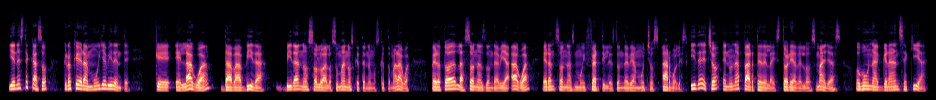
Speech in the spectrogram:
Y en este caso, creo que era muy evidente que el agua daba vida, vida no solo a los humanos que tenemos que tomar agua, pero todas las zonas donde había agua eran zonas muy fértiles, donde había muchos árboles. Y de hecho, en una parte de la historia de los mayas hubo una gran sequía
